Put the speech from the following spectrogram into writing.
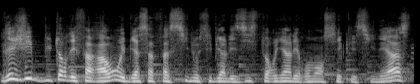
L'Égypte du temps des pharaons, eh bien, ça fascine aussi bien les historiens, les romanciers que les cinéastes.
